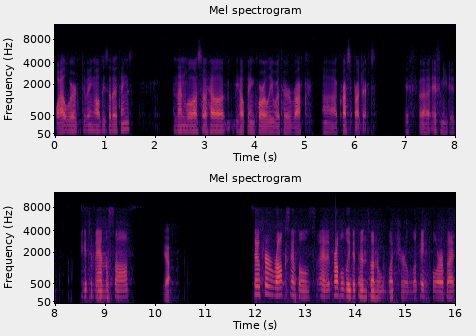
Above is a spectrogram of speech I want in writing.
while we're doing all these other things. And then we'll also hel be helping Coralie with her rock uh, crust project, if uh, if needed. You get to man the saw. Yeah. So for rock samples, and it probably depends on what you're looking for, but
